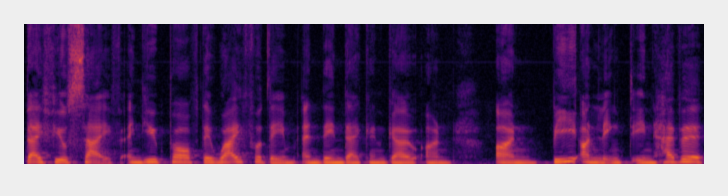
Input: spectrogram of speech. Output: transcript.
they feel safe and you pave the way for them and then they can go on on be on LinkedIn, have a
